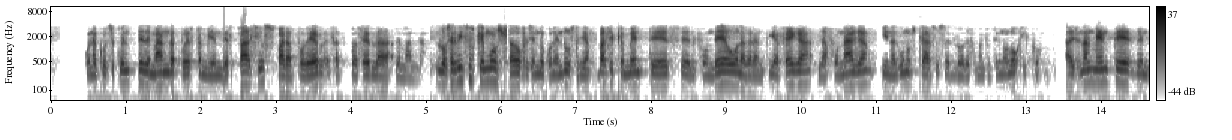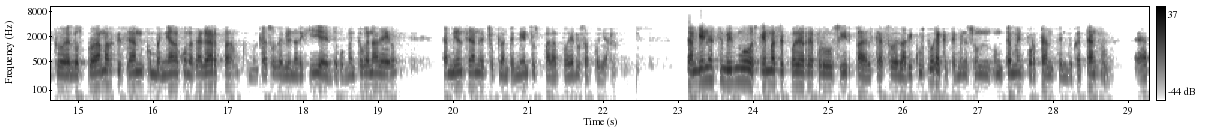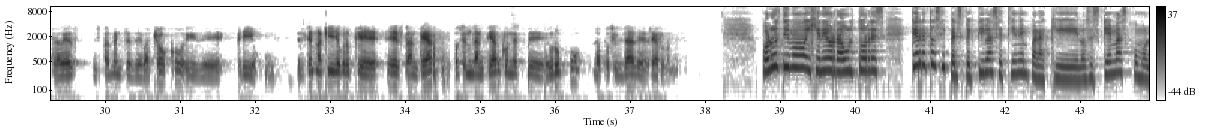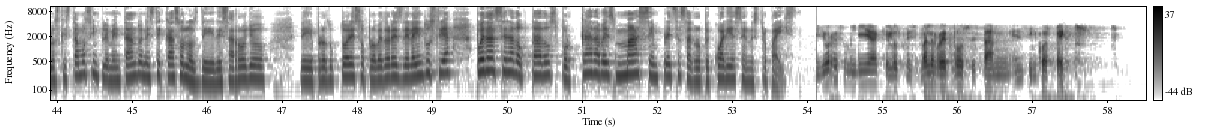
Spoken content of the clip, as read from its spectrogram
con la consecuente demanda pues también de espacios para poder satisfacer la demanda. Los servicios que hemos estado ofreciendo con la industria básicamente es el fondeo, la garantía FEGA, la FONAGA y en algunos casos lo de fomento tecnológico. Adicionalmente, dentro de los programas que se han conveniado con la SAGARPA, como el caso de bioenergía y el documento ganadero, también se han hecho planteamientos para poderlos apoyar. También este mismo esquema se puede reproducir para el caso de la agricultura, que también es un, tema importante en Yucatán, a través principalmente de Bachoco y de Crío. El tema aquí yo creo que es plantear o semblantear con este grupo la posibilidad de hacerlo. Por último, ingeniero Raúl Torres, ¿qué retos y perspectivas se tienen para que los esquemas como los que estamos implementando, en este caso los de desarrollo de productores o proveedores de la industria, puedan ser adoptados por cada vez más empresas agropecuarias en nuestro país? Yo resumiría que los principales retos están en cinco aspectos.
